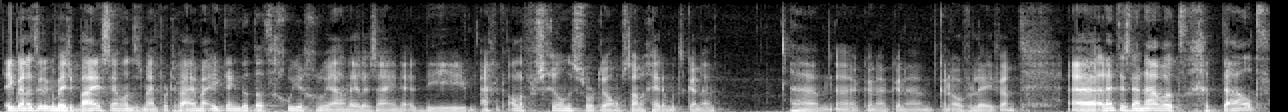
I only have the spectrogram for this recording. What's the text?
ik ben natuurlijk een beetje biased, hè, want het is mijn portefeuille. Maar ik denk dat dat goede groeiaandelen zijn die eigenlijk alle verschillende soorten omstandigheden moeten kunnen, uh, kunnen, kunnen, kunnen overleven. Uh, rente is daarna wat gedaald.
